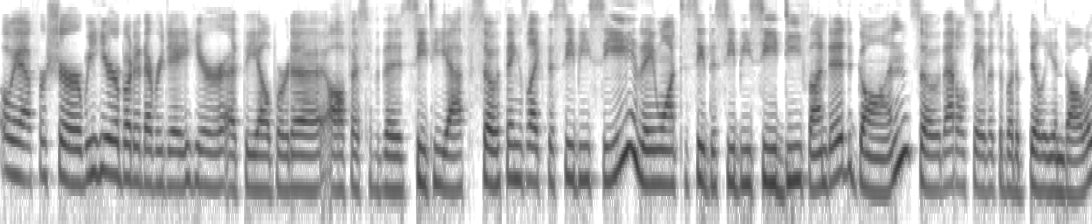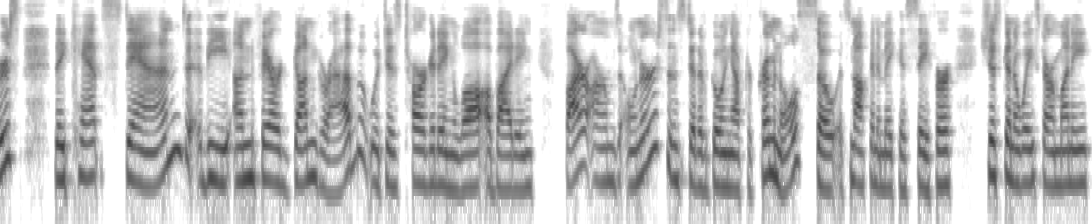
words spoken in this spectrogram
Oh, yeah, for sure. We hear about it every day here at the Alberta office of the CTF. So things like the CBC, they want to see the CBC defunded, gone. So that'll save us about a billion dollars. They can't stand the unfair gun grab, which is targeting law abiding firearms owners instead of going after criminals. So it's not going to make us safer. It's just going to waste our money.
